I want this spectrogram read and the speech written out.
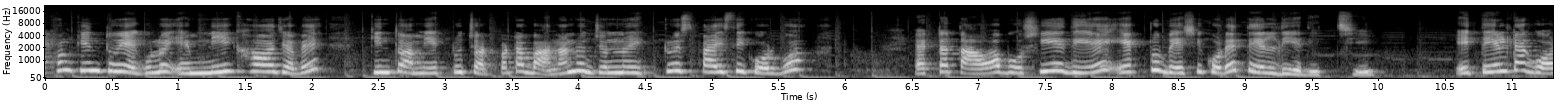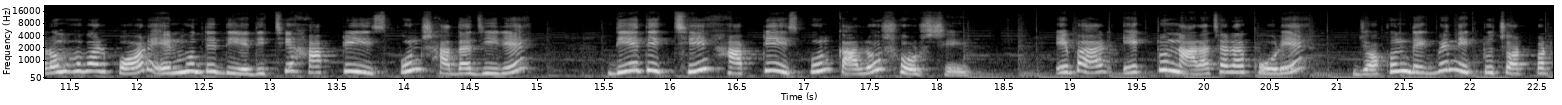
এখন কিন্তু এগুলো এমনিই খাওয়া যাবে। কিন্তু আমি একটু চটপটা বানানোর জন্য একটু স্পাইসি করব। একটা তাওয়া বসিয়ে দিয়ে একটু বেশি করে তেল দিয়ে দিচ্ছি। এই তেলটা গরম হবার পর এর মধ্যে দিয়ে দিচ্ছি হাফ টি স্পুন সাদা জিরে। দিয়ে দিচ্ছি হাফ টি স্পুন কালো সর্ষে। এবার একটু নাড়াচাড়া করে যখন দেখবেন একটু চটপট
